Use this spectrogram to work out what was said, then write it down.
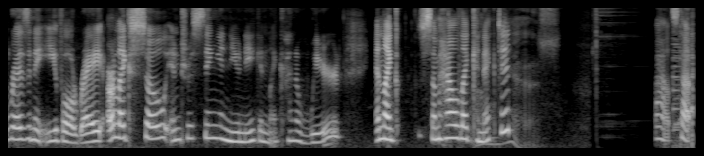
Resident Evil, right, are like so interesting and unique and like kind of weird and like somehow like connected. Wow, stop.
